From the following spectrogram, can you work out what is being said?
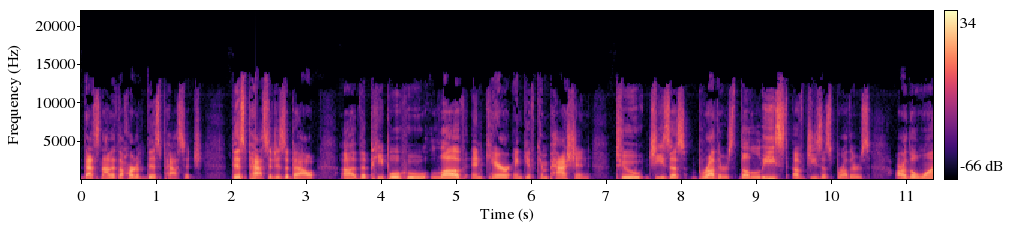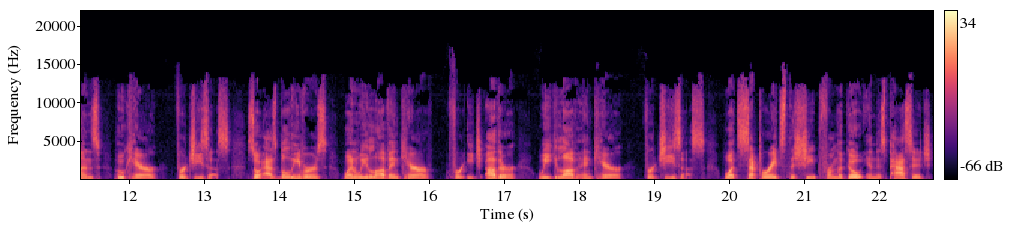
that's not at the heart of this passage. This passage is about uh, the people who love and care and give compassion to Jesus' brothers. The least of Jesus' brothers are the ones who care for Jesus. So, as believers, when we love and care for each other, we love and care for Jesus. What separates the sheep from the goat in this passage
